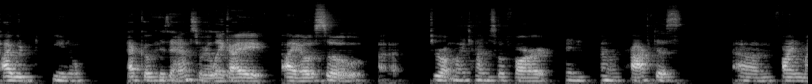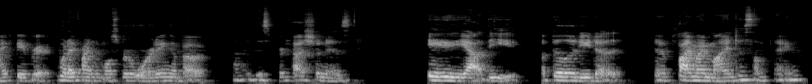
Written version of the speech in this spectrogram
I would, you know, echo his answer. Like I, I also uh, throughout my time so far in uh, practice, um, find my favorite. What I find the most rewarding about uh, this profession is a yeah the ability to, to apply my mind to something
